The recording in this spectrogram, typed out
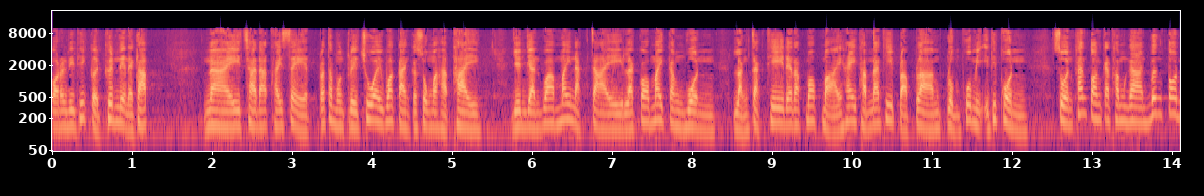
กรณีที่เกิดขึ้นเนี่ยนะครับ นายชาดาไทยเศษ รัฐมนตรีช่วยว่าการกระทรวงมหาดไทย ยืนยันว่าไม่หนักใจและก็ไม่กังวล หลังจากที่ได้รับมอบหมายให้ทำหน้าที่ปราบปรามกลุ่มผู้มีอิทธิพล ส่วนขั้นตอนการทำงานเบื้องต้น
